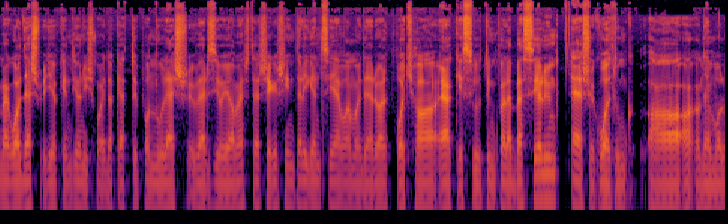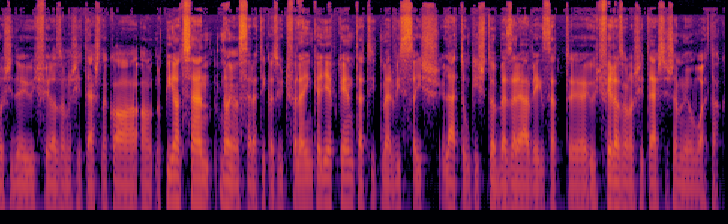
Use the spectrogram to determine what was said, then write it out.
megoldás. Egyébként jön is majd a 2.0-es verziója a mesterséges intelligenciával, majd erről, hogyha elkészültünk vele, beszélünk. Elsők voltunk a, a, a nem valós idejű ügyfélazonosításnak a, a, a piacán. Nagyon szeretik az ügyfeleink egyébként, tehát itt már vissza is látunk is több ezer elvégzett ügyfélazonosítást, és nem nagyon voltak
